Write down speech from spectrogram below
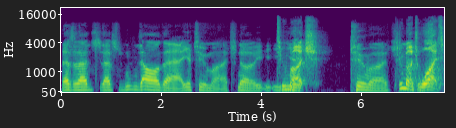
That's that's that's all that. You're too much. No, Too much. Too much. Too much what?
